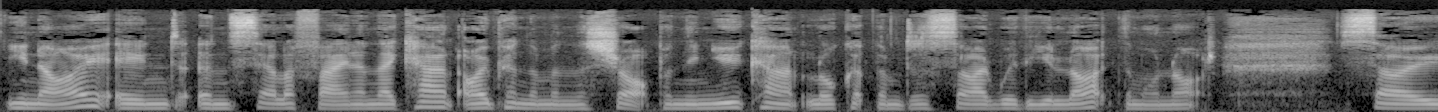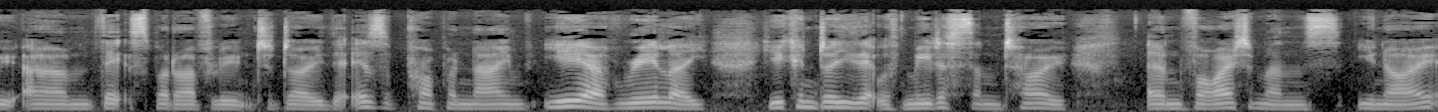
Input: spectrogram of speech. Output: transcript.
you know, and in cellophane, and they can't open them in the shop, and then you can't look at them to decide whether you like them or not. So um, that's what I've learnt to do. There is a proper name. Yeah, really. You can do that with medicine too and vitamins, you know.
